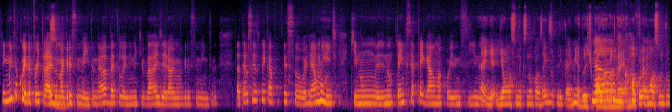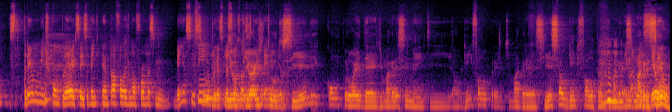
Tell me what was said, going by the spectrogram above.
tem muita coisa por trás do emagrecimento, não é a betalanina que vai gerar o emagrecimento, né? Então, até você explicar para a pessoa, realmente, que não, ele não tem que se apegar a uma coisa em si, né? É, e e é um assunto que você não consegue explicar em meia dúzia de Não, palavras, né? É, não uma coi- é um assunto extremamente complexo, aí você tem que tentar falar de uma forma, assim, bem acessível, Sim. porque as E pessoas o às pior de não entendem tudo, mesmo. se ele comprou a ideia de emagrecimento e alguém falou pra ele que emagrece, e esse alguém que falou pra ele que emagrece emagreceu,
